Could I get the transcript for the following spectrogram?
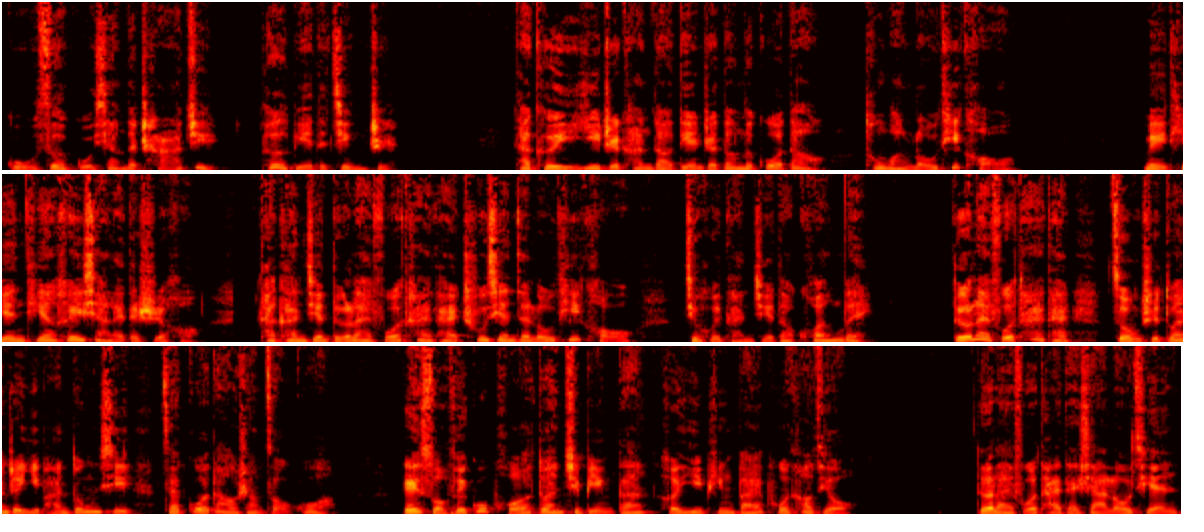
古色古香的茶具，特别的精致。他可以一直看到点着灯的过道通往楼梯口。每天天黑下来的时候，他看见德赖佛太太出现在楼梯口，就会感觉到宽慰。德赖佛太太总是端着一盘东西在过道上走过，给索菲姑婆端去饼干和一瓶白葡萄酒。德莱佛太太下楼前，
